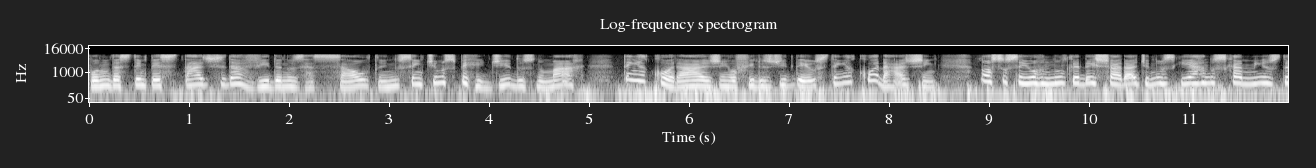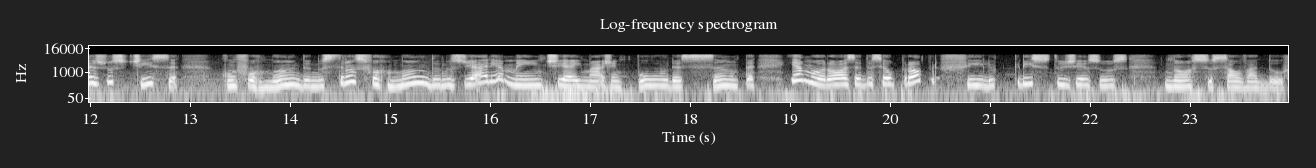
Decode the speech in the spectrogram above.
Quando as tempestades da vida nos assaltam e nos sentimos perdidos no mar, tenha coragem, ó filhos de Deus, tenha coragem. Nosso Senhor nunca deixará de nos guiar nos caminhos da justiça, conformando-nos, transformando-nos diariamente à imagem pura, santa e amorosa do seu próprio Filho, Cristo Jesus, nosso Salvador.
